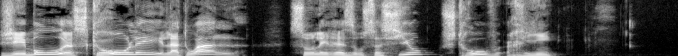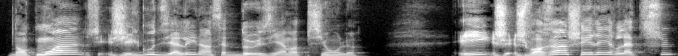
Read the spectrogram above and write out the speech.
j'ai beau euh, scroller la toile sur les réseaux sociaux, je trouve rien. Donc, moi, j'ai le goût d'y aller dans cette deuxième option-là. Et je, vais renchérir là-dessus.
